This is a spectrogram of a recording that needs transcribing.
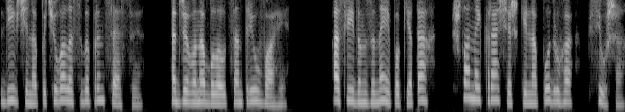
Дівчина почувала себе принцесою, адже вона була у центрі уваги. А слідом за нею по п'ятах йшла найкраща шкільна подруга Ксюша.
